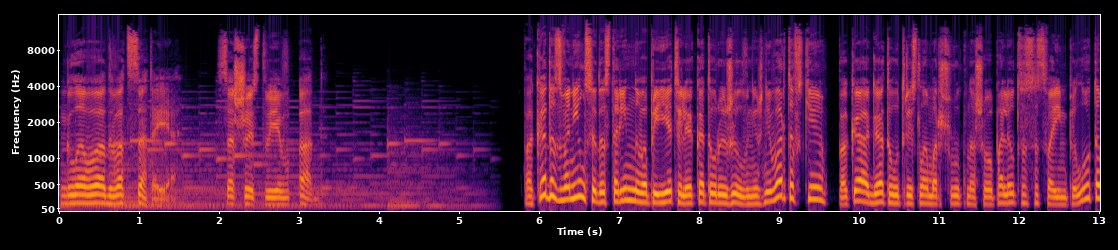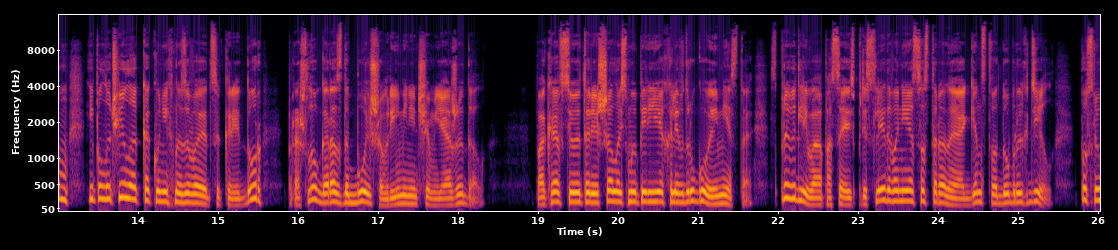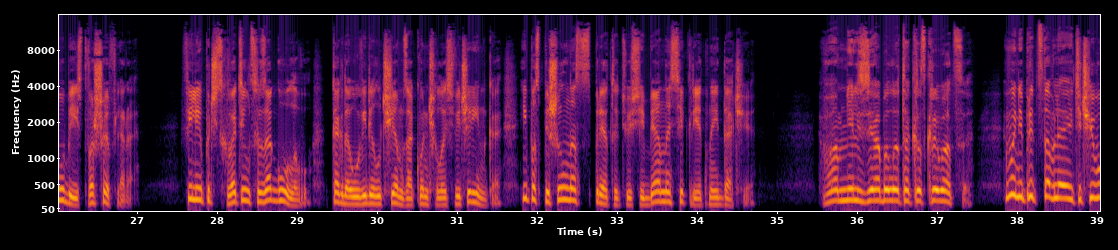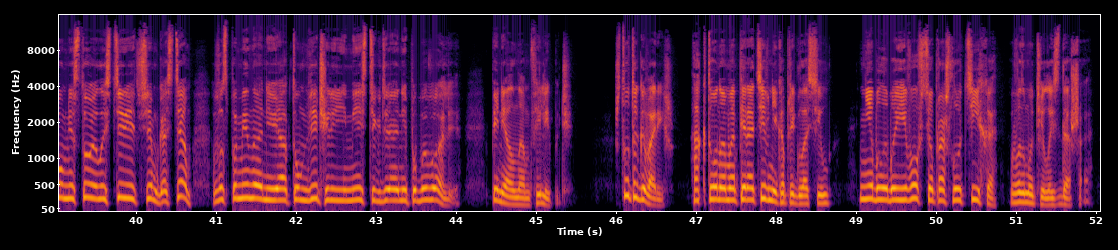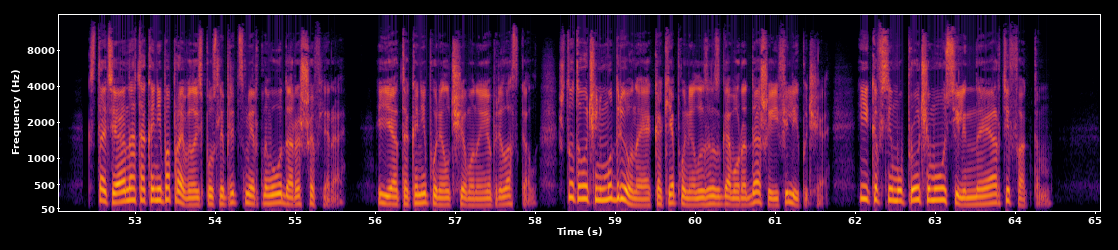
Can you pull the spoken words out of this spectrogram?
Глава 20. Сошествие в ад. Пока дозвонился до старинного приятеля, который жил в Нижневартовске, пока Агата утрясла маршрут нашего полета со своим пилотом и получила, как у них называется, коридор, прошло гораздо больше времени, чем я ожидал. Пока все это решалось, мы переехали в другое место, справедливо опасаясь преследования со стороны агентства добрых дел после убийства Шефлера. Филиппыч схватился за голову, когда увидел, чем закончилась вечеринка, и поспешил нас спрятать у себя на секретной даче. «Вам нельзя было так раскрываться. Вы не представляете, чего мне стоило стереть всем гостям воспоминания о том вечере и месте, где они побывали», — пенял нам Филиппыч. «Что ты говоришь? А кто нам оперативника пригласил? Не было бы его, все прошло тихо», — возмутилась Даша. Кстати, она так и не поправилась после предсмертного удара Шефлера. Я так и не понял, чем он ее приласкал. Что-то очень мудреное, как я понял из разговора Даши и Филиппыча, и, ко всему прочему, усиленное артефактом.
